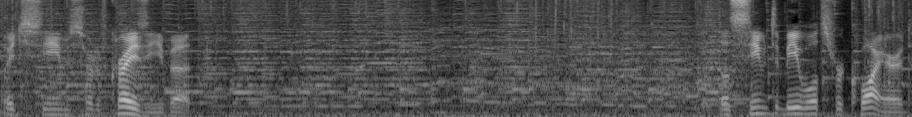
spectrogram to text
Which seems sort of crazy, but... Does seem to be what's required.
